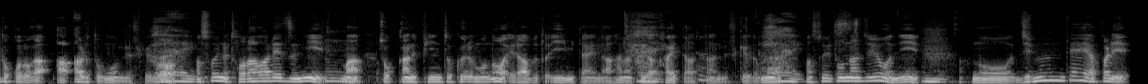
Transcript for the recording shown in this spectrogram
ところがああると思うんですけど、はい。まあ、そういうのにとらわれずに、うん。まあ、直感でピンとくるものを選ぶといいみたいな話が書いてあったんですけれども、はい。まあ、それと同じように、うん。あの自分でやっぱり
